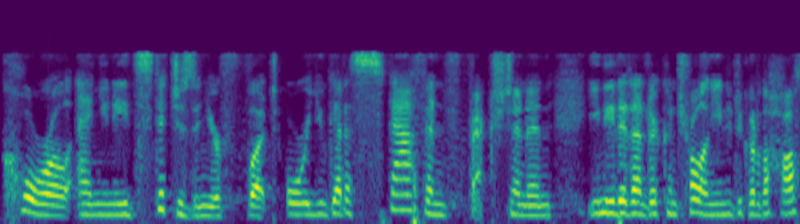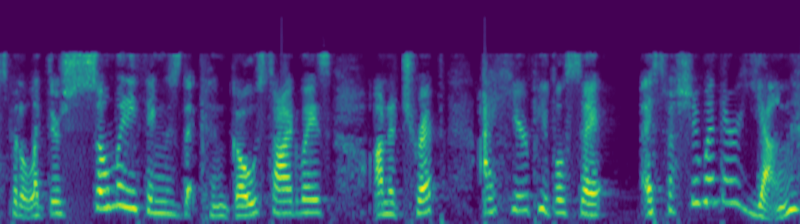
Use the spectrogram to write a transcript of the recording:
coral and you need stitches in your foot or you get a staph infection and you need it under control and you need to go to the hospital. Like there's so many things that can go sideways on a trip. I hear people say, especially when they're young.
